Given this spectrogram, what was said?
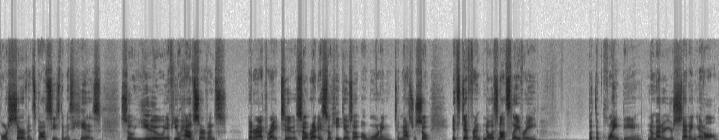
or servants. God sees them as his. So you, if you have servants, better act right too. So right, so he gives a, a warning to masters. So it's different. No, it's not slavery. But the point being, no matter your setting at all,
